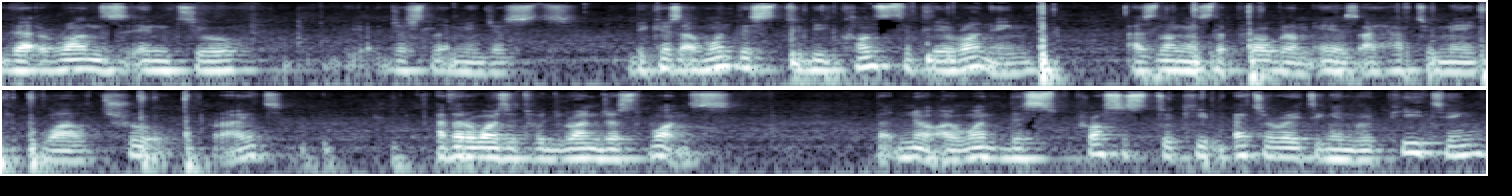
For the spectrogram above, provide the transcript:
that runs into just let me just because I want this to be constantly running as long as the program is I have to make while true right? Otherwise it would run just once. But no I want this process to keep iterating and repeating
